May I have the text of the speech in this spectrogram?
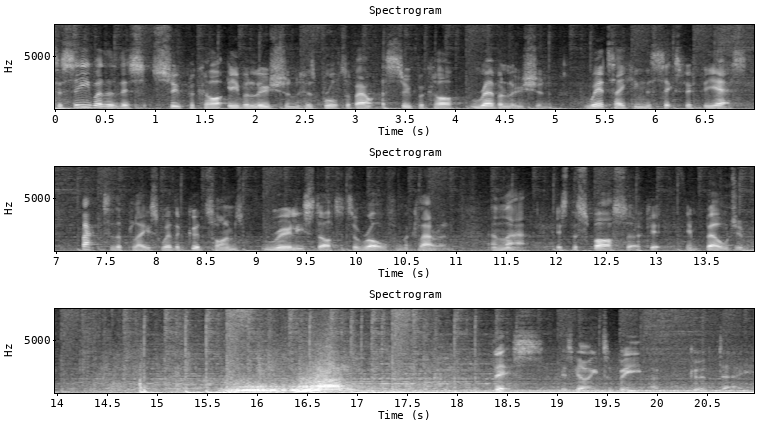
To see whether this supercar evolution has brought about a supercar revolution, we're taking the 650S back to the place where the good times really started to roll for McLaren, and that is the Spa circuit in Belgium. This is going to be a good day.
